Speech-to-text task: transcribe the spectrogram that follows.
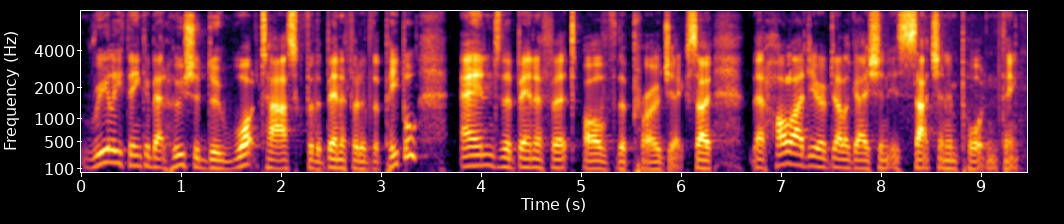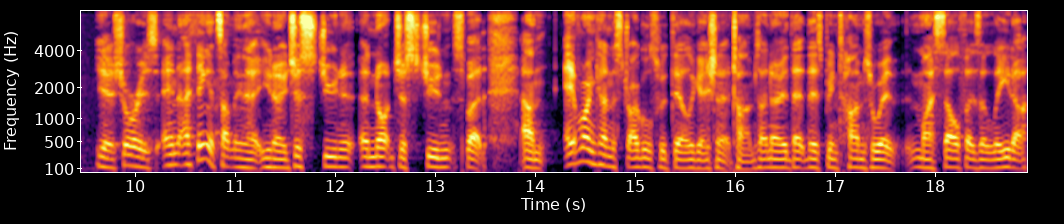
Really think about who should do what task for the benefit of the people people and the benefit of the project. So, that whole idea of delegation is such an important thing. Yeah, sure is, and I think it's something that you know, just student, and not just students, but um, everyone kind of struggles with delegation at times. I know that there's been times where myself as a leader,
